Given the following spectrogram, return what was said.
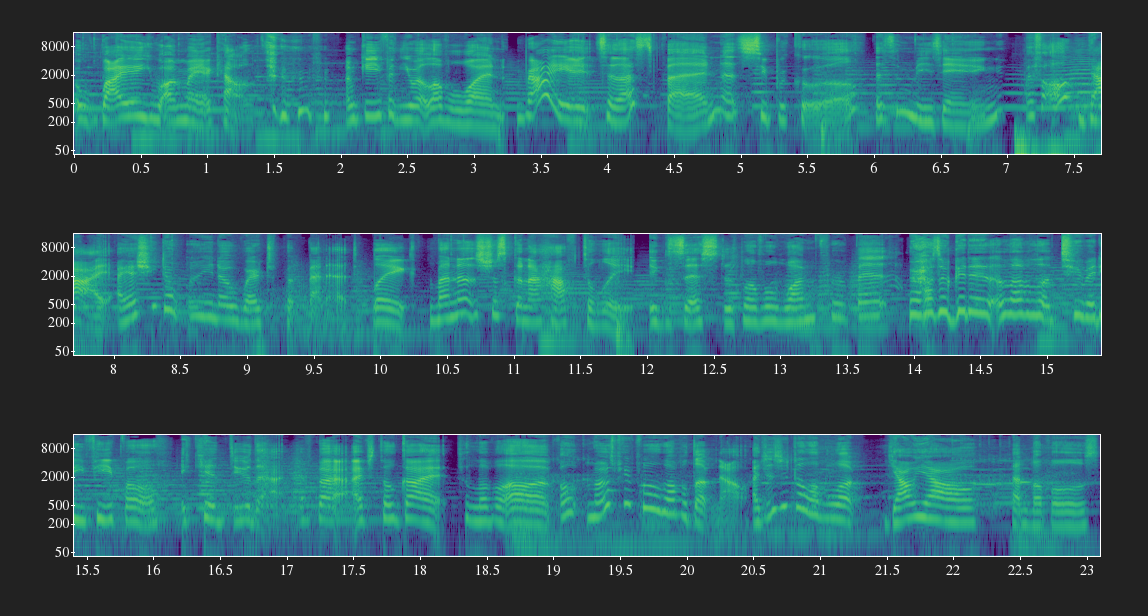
Why are you on my account? I'm keeping you at level one. Right, so that's fun. That's super cool. That's amazing. With all that, I actually don't really know where to put Bennett. Like, Bennett's just gonna have to like exist at level one for a bit. We're also gonna level up too many people. I can't do that. I've got, I've still got to level up. Oh, most people leveled up now. I just need to level up Yao Yao, 10 levels.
